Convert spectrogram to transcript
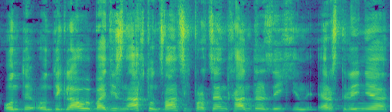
und, und ich glaube, bei diesen 28 Prozent handelt sich in erster Linie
